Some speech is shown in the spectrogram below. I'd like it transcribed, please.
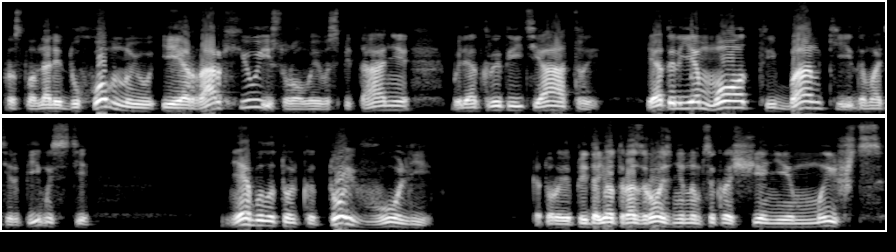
прославляли духовную иерархию и суровое воспитание, были открыты и театры, и ателье мод, и банки, и дома терпимости — не было только той воли, которая придает разрозненным сокращениям мышц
